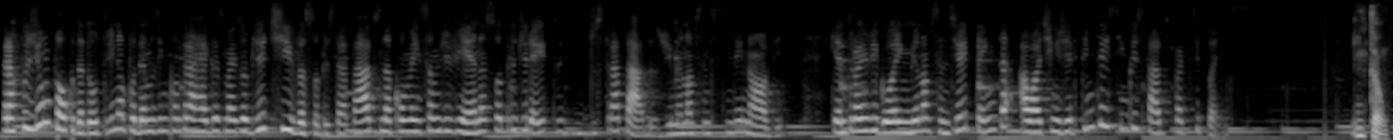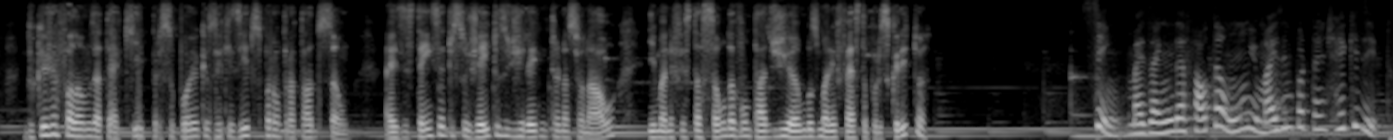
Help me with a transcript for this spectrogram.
Para fugir um pouco da doutrina, podemos encontrar regras mais objetivas sobre os tratados na Convenção de Viena sobre o Direito dos Tratados, de 1969, que entrou em vigor em 1980 ao atingir 35 estados participantes. Então, do que já falamos até aqui, pressuponho que os requisitos para um tratado são a existência de sujeitos de direito internacional e manifestação da vontade de ambos manifesta por escrito? Sim, mas ainda falta um e o mais importante requisito:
